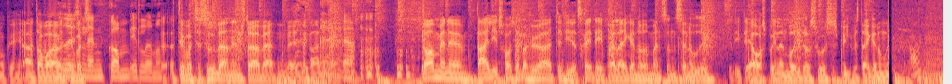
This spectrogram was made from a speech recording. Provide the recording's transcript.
Okay, ja, der var, det det, sådan var, en eller anden gum et eller andet. det var til sydlandet en større verden, hvad jeg lige regnede med. Ja. Nå, men øh, dejligt trods alt at høre, at de der 3D-briller ikke er noget, man sådan sender ud. Fordi det er også på en eller anden måde lidt ressourcespil, hvis der ikke er nogen Oyster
